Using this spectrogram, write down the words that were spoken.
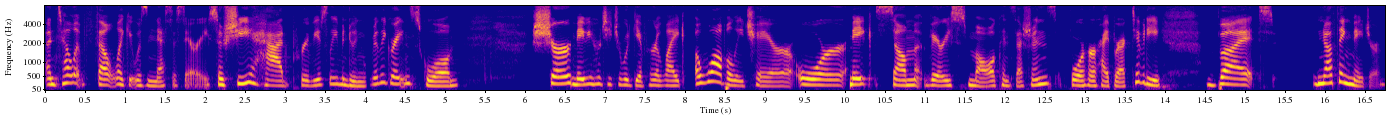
until it felt like it was necessary. So she had previously been doing really great in school. Sure, maybe her teacher would give her like a wobbly chair or make some very small concessions for her hyperactivity, but nothing major.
